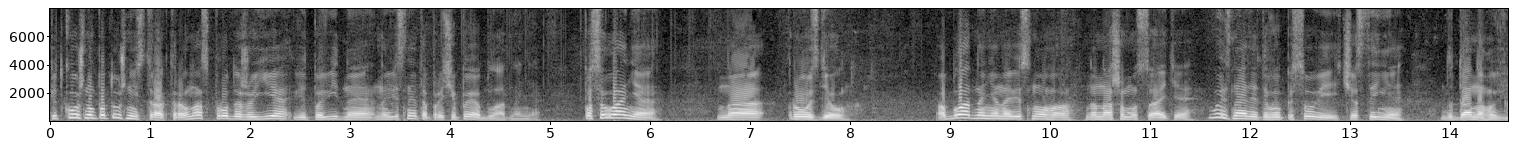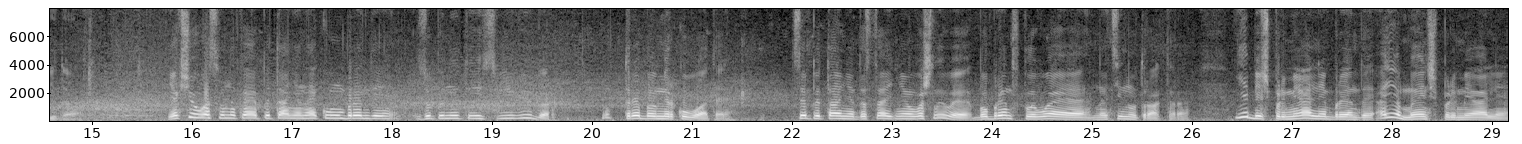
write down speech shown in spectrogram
Під кожну потужність трактора у нас в продажу є відповідне навісне та причепе обладнання. Посилання на розділ обладнання навісного на нашому сайті ви знайдете в описовій частині до даного відео. Якщо у вас виникає питання, на якому бренді зупинити свій вибір, ну, треба міркувати. Це питання достатньо важливе, бо бренд впливає на ціну трактора. Є більш преміальні бренди, а є менш преміальні.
